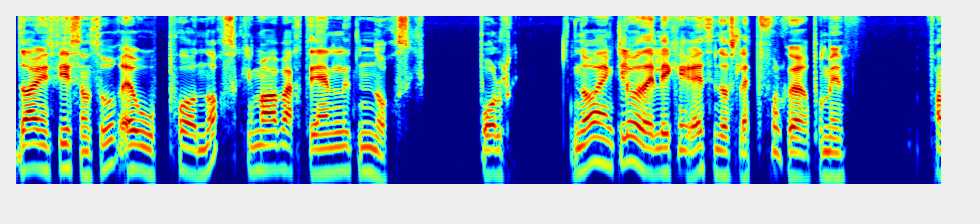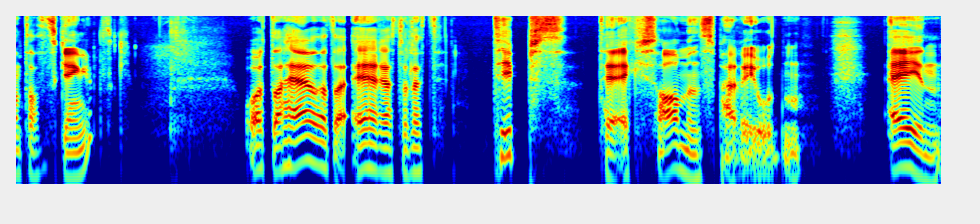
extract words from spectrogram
dagens visdomsord er òg på norsk. Vi har vært i en liten norsk bolk nå, egentlig, og det like greit, siden da slipper folk å høre på min fantastiske engelsk. Og dette her, dette er rett og slett tips til eksamensperioden. 1.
